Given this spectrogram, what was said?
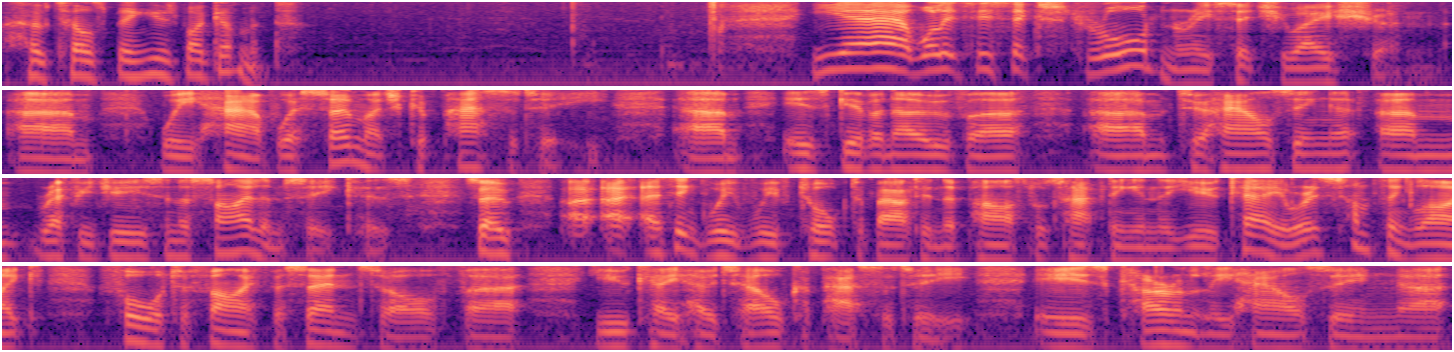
hotels being used by government. Yeah, well, it's this extraordinary situation um, we have where so much capacity um, is given over um, to housing um, refugees and asylum seekers. So I, I, think we've we've talked about in the past what's happening in the UK, where it's something like four to five percent of uh, UK hotel capacity is currently housing uh,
